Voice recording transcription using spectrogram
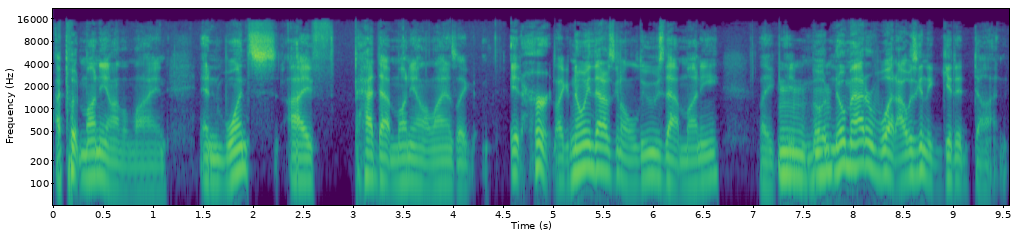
I put money on the line. And once I've had that money on the line, it's like, it hurt. Like knowing that I was going to lose that money, like it, no matter what, I was going to get it done,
